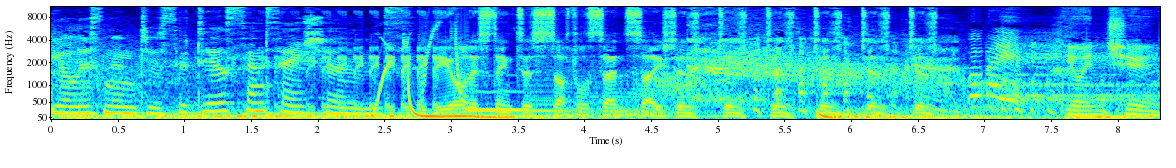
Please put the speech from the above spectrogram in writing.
You're listening to Sutil Sensations. You're listening to Subtle Sensations. You're in tune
